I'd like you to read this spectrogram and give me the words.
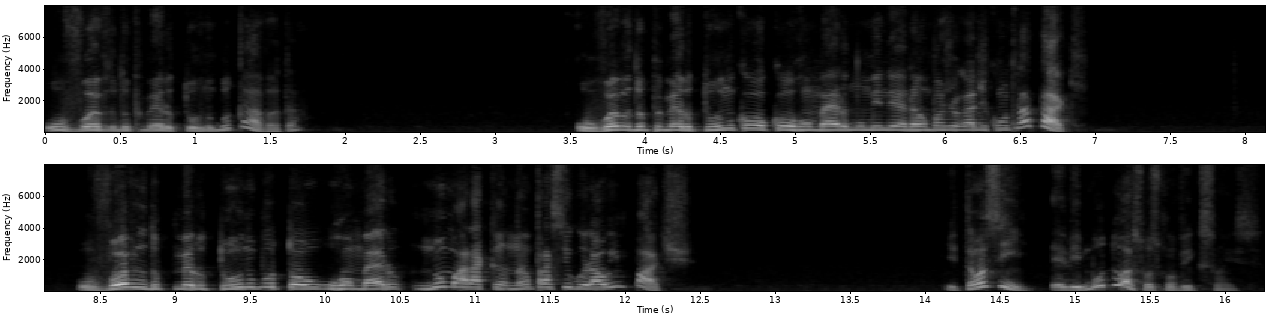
O Voivodo do primeiro turno botava, tá? O Voivodo do primeiro turno colocou o Romero no Mineirão para jogar de contra-ataque. O Voivodo do primeiro turno botou o Romero no Maracanã para segurar o empate. Então, assim, ele mudou as suas convicções.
